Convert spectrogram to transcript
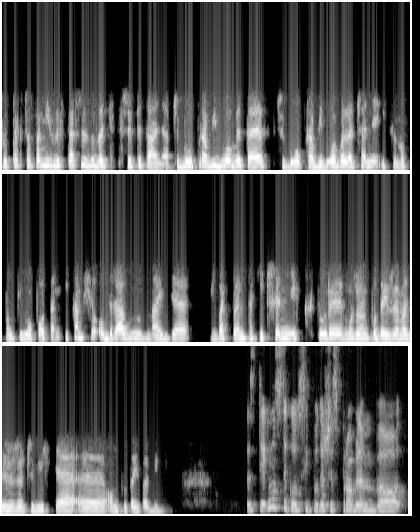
to tak czasami wystarczy zadać trzy pytania, czy był prawidłowy test, czy było prawidłowe leczenie i co nastąpiło potem? I tam się od razu znajdzie że tak powiem, taki czynnik, który możemy podejrzewać, że rzeczywiście e, on tutaj zawinił z diagnostyką SIBO też jest problem, bo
